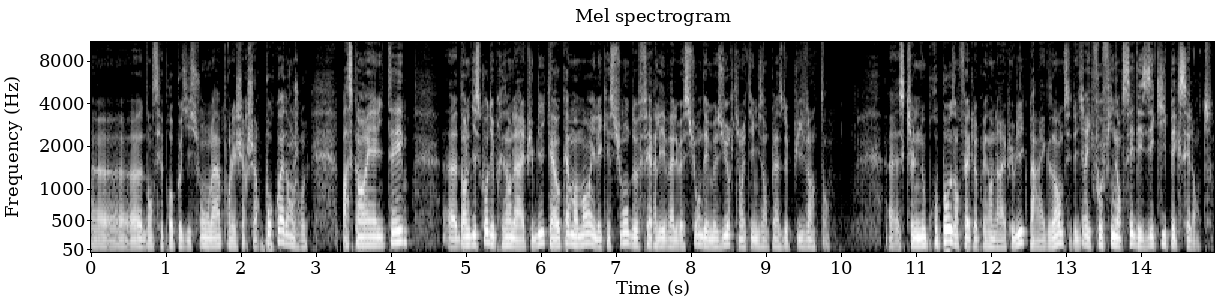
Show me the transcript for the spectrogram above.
euh, dans ces propositions-là pour les chercheurs. Pourquoi dangereux? Parce qu'en réalité, dans le discours du président de la République, à aucun moment il est question de faire l'évaluation des mesures qui ont été mises en place depuis 20 ans. Ce qu'il nous propose, en fait, le président de la République, par exemple, c'est de dire il faut financer des équipes excellentes.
